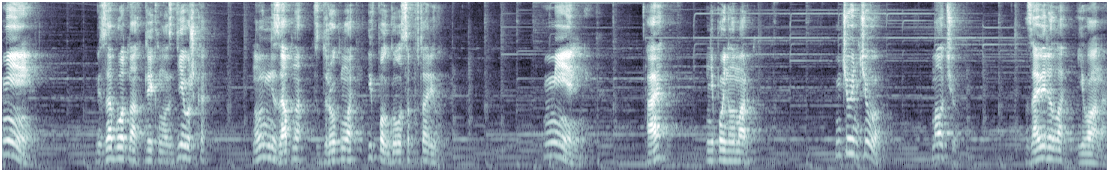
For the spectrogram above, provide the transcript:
не беззаботно откликнулась девушка, но внезапно вздрогнула и в полголоса повторила. «Мельник». «А?» – не понял Марк. «Ничего, ничего, молчу», – заверила его она.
